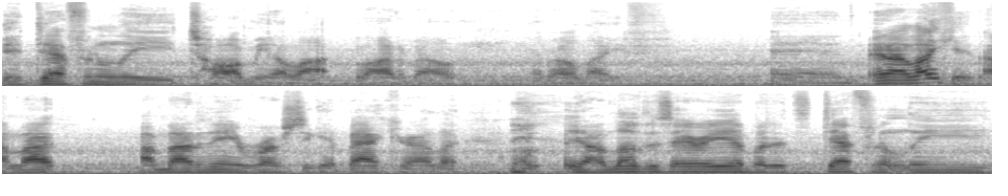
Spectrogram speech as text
it definitely taught me a lot, a lot about, about life, and and I like it. I'm not, I'm not in any rush to get back here. I like, you know, I love this area, but it's definitely,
